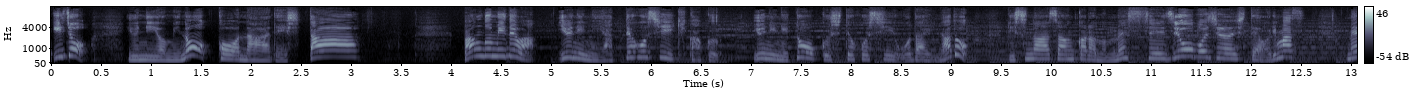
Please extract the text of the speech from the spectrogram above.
以上、ユニ読みのコーナーでした。番組では、ユニにやってほしい企画、ユニにトークしてほしいお題など、リスナーさんからのメッセージを募集しております。メ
